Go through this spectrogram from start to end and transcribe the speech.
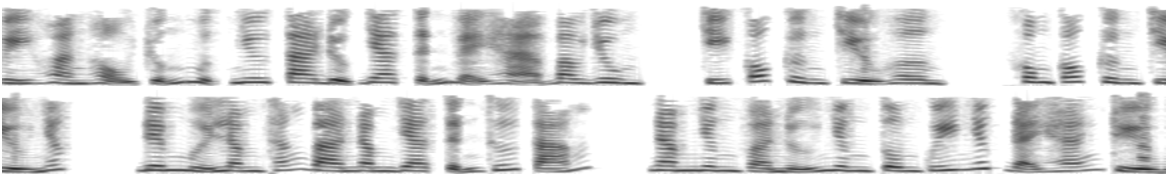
vị hoàng hậu chuẩn mực như ta được gia tỉnh bệ hạ bao dung, chỉ có cưng chiều hơn, không có cưng chiều nhất, đêm 15 tháng 3 năm gia tỉnh thứ 8, nam nhân và nữ nhân tôn quý nhất Đại Hán Triều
